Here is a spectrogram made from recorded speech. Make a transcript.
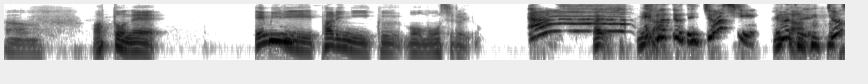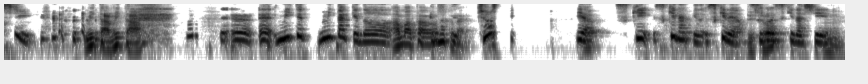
あとね、エミリーパリに行くも面白いよ。あえ、見え、た待って待って、女子？え、見た？待って、女子？見た？見た？うん、え、見て、見たけど、あんま楽しくない？女子？いや、いや好き、好きだけど、好きだよ。でしょ？すごい好きだし、うん。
